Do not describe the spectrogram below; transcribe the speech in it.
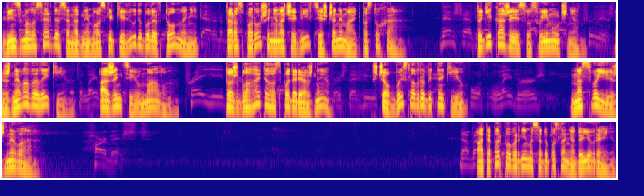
він змилосердився над ними, оскільки люди були втомлені та розпорошені, наче вівці, що не мають пастуха. Тоді каже Ісус своїм учням: жнива великі, а женців мало. Тож благайте господаря жнив, щоб вислав робітників на свої жнива. А тепер повернімося до послання до євреїв.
